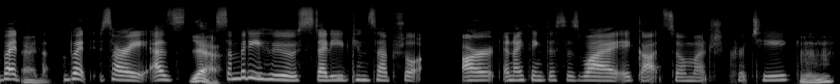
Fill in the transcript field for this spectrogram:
But And but sorry as yeah, somebody who studied conceptual art and i think this is why it got so much critique Mhm.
